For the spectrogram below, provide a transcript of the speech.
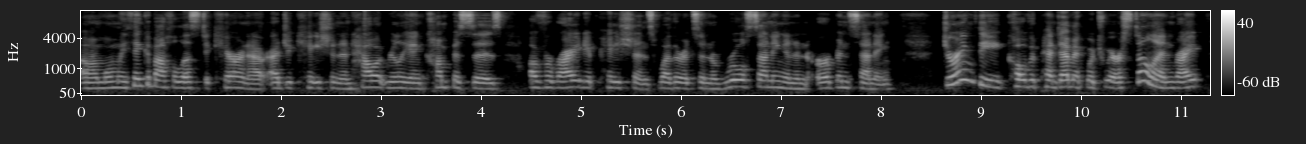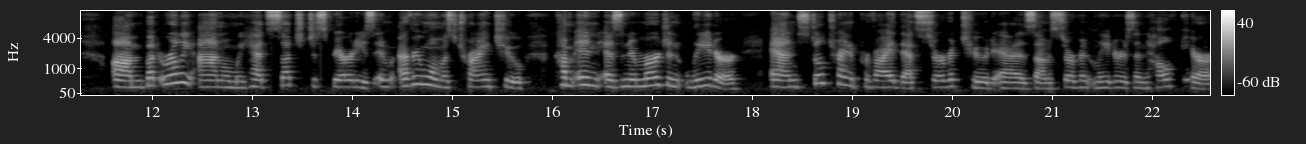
um, when we think about holistic care and our education and how it really encompasses a variety of patients, whether it's in a rural setting and an urban setting, during the COVID pandemic, which we are still in, right? Um, but early on, when we had such disparities and everyone was trying to come in as an emergent leader and still trying to provide that servitude as um, servant leaders in healthcare,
